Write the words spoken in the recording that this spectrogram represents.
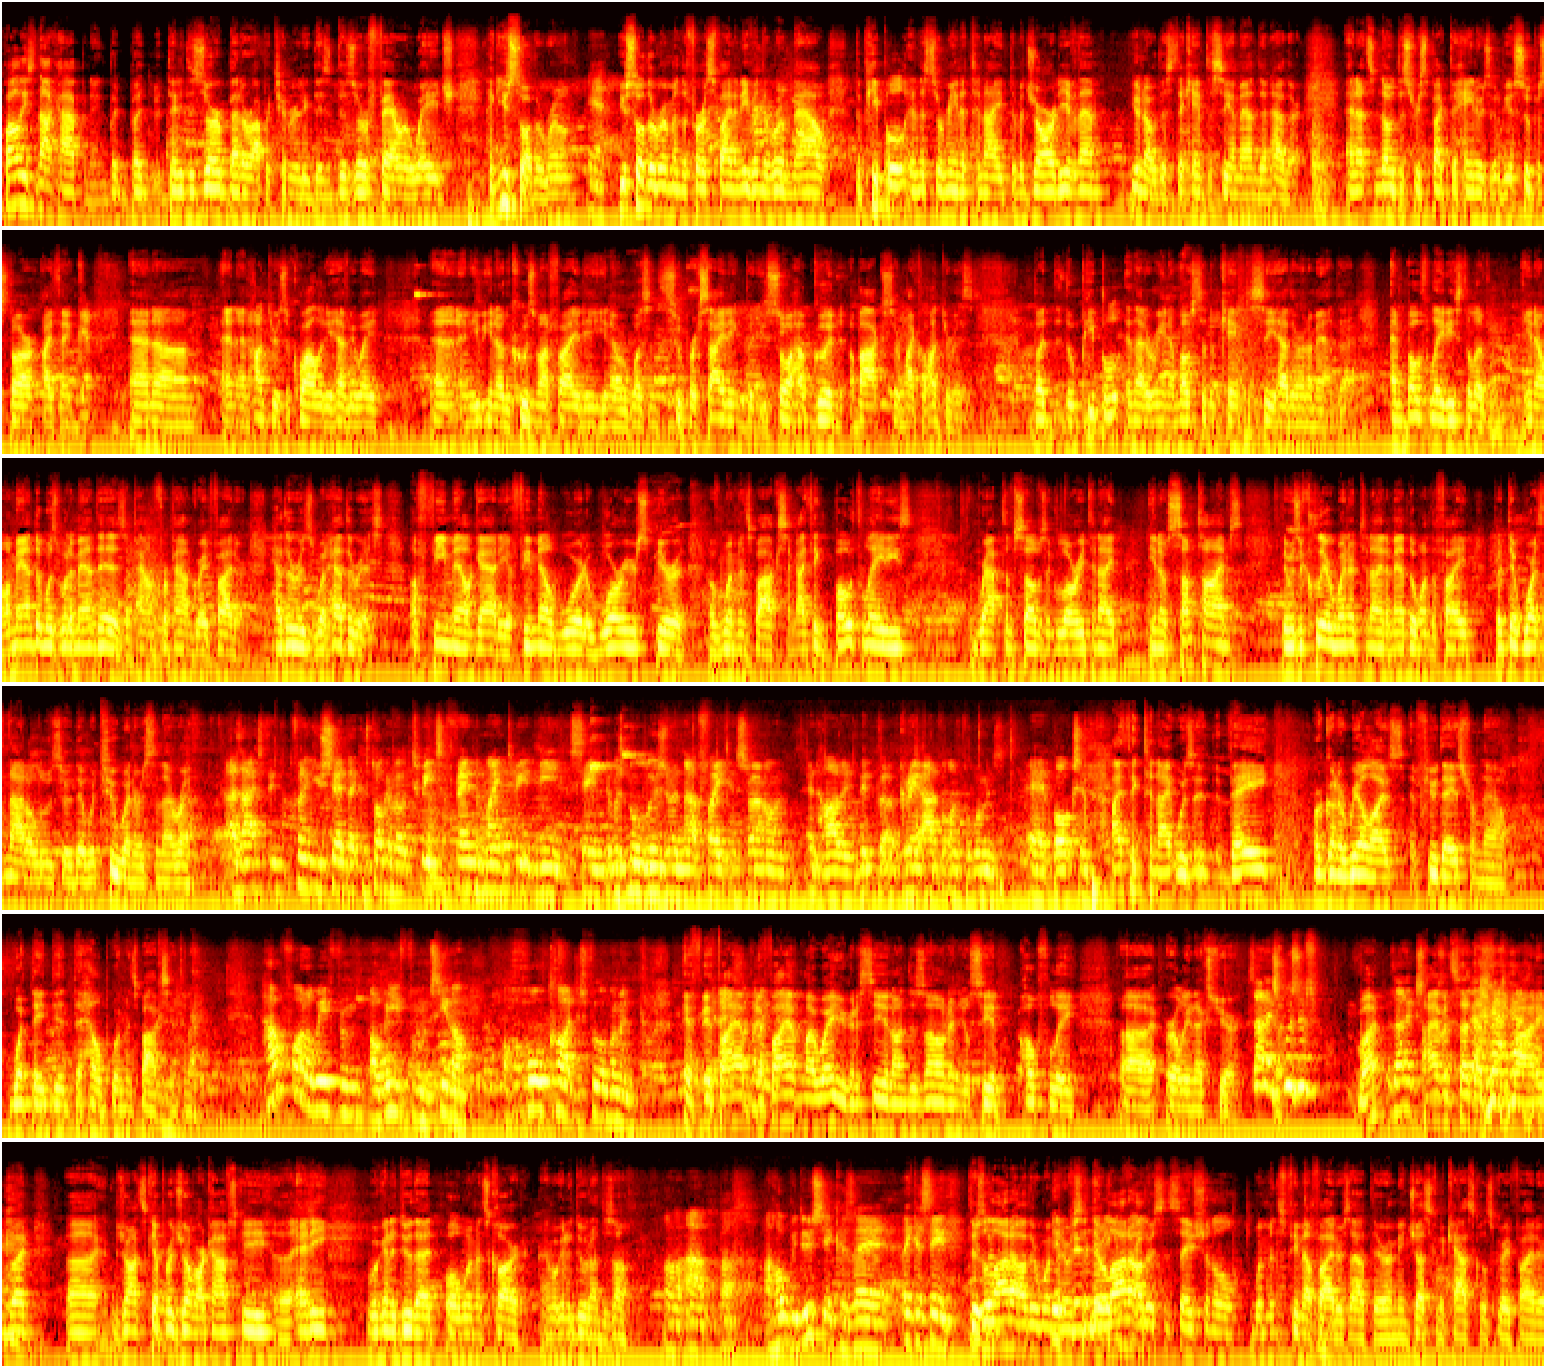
equality's not happening, but but they deserve better opportunity. They deserve fairer wage. Like you saw the room. Yeah. You saw the room in the first fight, and even the room now. The people in this arena tonight, the majority of them, you know this. They came to see Amanda and Heather, and that's no disrespect to Haney, who's going to be a superstar, I think. Yep. And um, and and Hunter's a quality heavyweight. And, and he- you know the Kuzmin fight, he, you know, wasn't super exciting, but you saw how good a boxer Michael Hunter is. But the people in that arena, most of them came to see Heather and Amanda, and both ladies delivered. You know, Amanda was what Amanda is, a pound for pound great fighter. Heather is what Heather is, a female Gatti, a female ward, a warrior spirit of women's boxing. I think both ladies wrapped themselves in glory tonight. You know, sometimes there was a clear winner tonight. Amanda won the fight, but there was not a loser. There were two winners in that ring. As actually funny you said that because talking about tweets, a friend of mine tweeted me saying there was no loser in that fight in Serrano and, and Hardy. They put a great advert on for women's uh, boxing. I think tonight was they are going to realize a few days from now what they did to help women's boxing tonight. How far away from are we from seeing a, a whole card just full of women? If, if I have if I have my way, you're going to see it on the zone, and you'll see it hopefully uh, early next year. Is that exclusive? What? Is that exclusive? I haven't said that to anybody, but uh, John Skipper, Joe Markowski, uh, Eddie, we're going to do that all women's card, and we're going to do it on the zone. Well, I, but I hope we do see it because, uh, like I say, There's a the lot of other women. they've Who, there are a lot of can other sensational women's female fighters out there. I mean, Jessica McCaskill's a great fighter.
